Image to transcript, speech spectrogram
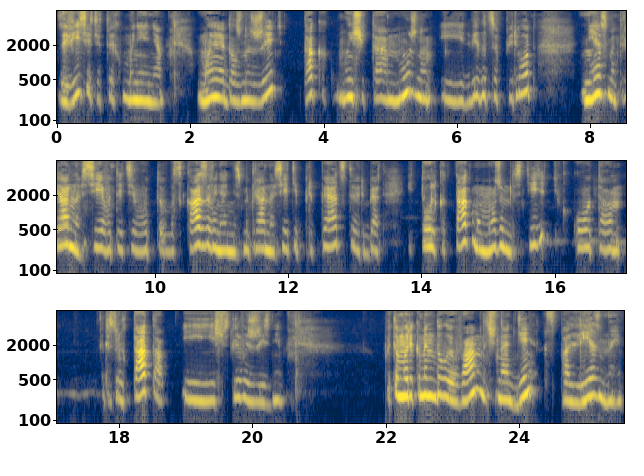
зависеть от их мнения. Мы должны жить так, как мы считаем нужным, и двигаться вперед, несмотря на все вот эти вот высказывания, несмотря на все эти препятствия, ребят. И только так мы можем достичь какого-то результата, и счастливой жизни. Поэтому рекомендую вам начинать день с полезной,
